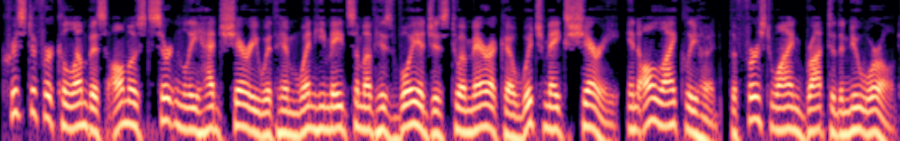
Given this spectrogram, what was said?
Christopher Columbus almost certainly had sherry with him when he made some of his voyages to America which makes sherry, in all likelihood, the first wine brought to the New World.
